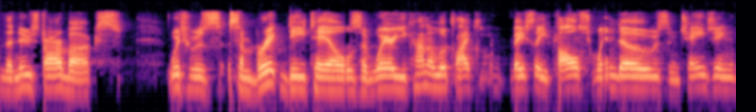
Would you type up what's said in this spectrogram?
the new Starbucks, which was some brick details of where you kind of look like basically false windows and changing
